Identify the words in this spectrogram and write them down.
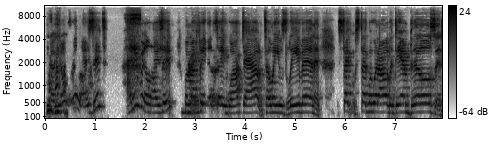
You know, you don't realize it. I didn't realize it when my Right. fiance walked out and told me he was leaving and stuck stuck me with all the damn bills and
